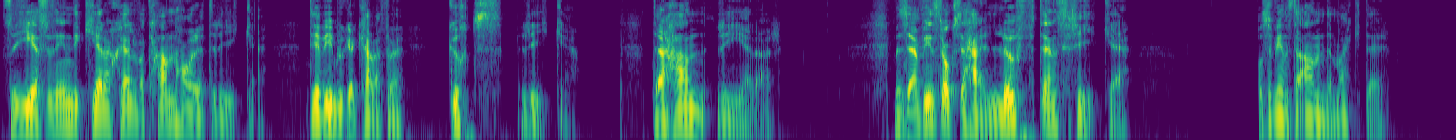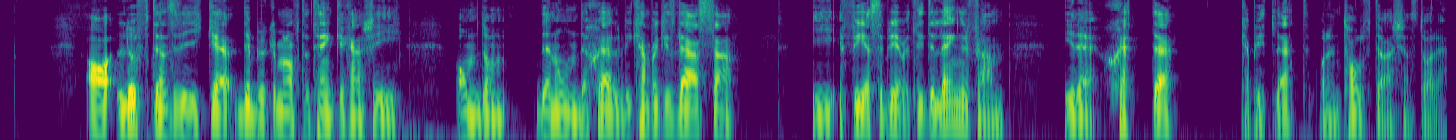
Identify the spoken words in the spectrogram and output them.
Så Jesus indikerar själv att han har ett rike. Det vi brukar kalla för Guds rike. Där han regerar. Men sen finns det också här luftens rike. Och så finns det andemakter. Ja, luftens rike, det brukar man ofta tänka kanske i om de, den onde själv. Vi kan faktiskt läsa i Efesierbrevet lite längre fram i det sjätte kapitlet och den tolfte versen står det.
